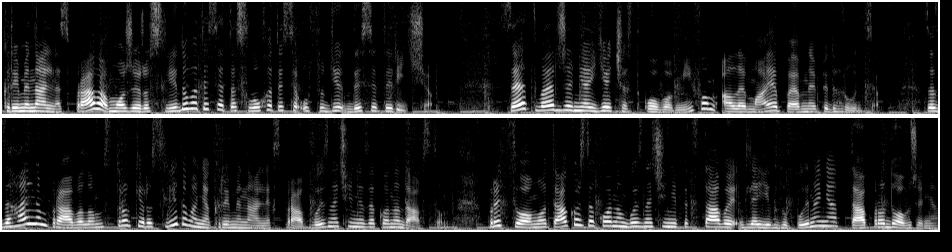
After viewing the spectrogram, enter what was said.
Кримінальна справа може розслідуватися та слухатися у суді десятиріччя. Це твердження є частково міфом, але має певне підґрунтя. За загальним правилом, строки розслідування кримінальних справ визначені законодавством. При цьому також законом визначені підстави для їх зупинення та продовження.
